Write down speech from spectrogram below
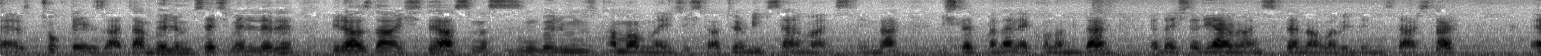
e, çok değil zaten. Bölüm seçmelileri biraz daha işte aslında sizin bölümünüzü tamamlayıcı işte atıyorum bilgisayar mühendisliğinden, işletmeden, ekonomiden ya da işte diğer mühendisliklerden alabildiğiniz dersler. E,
